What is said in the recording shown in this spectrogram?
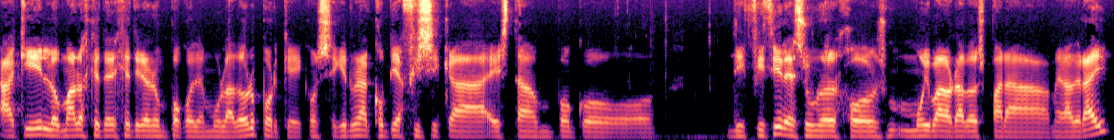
aquí lo malo es que tenéis que tirar un poco de emulador porque conseguir una copia física está un poco difícil. Es uno de los juegos muy valorados para Mega Drive.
